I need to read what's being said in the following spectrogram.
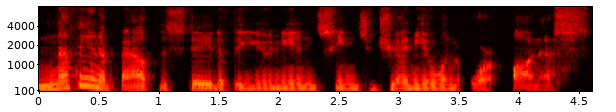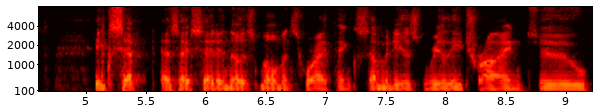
nothing about the State of the Union seems genuine or honest, except, as I said, in those moments where I think somebody is really trying to,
